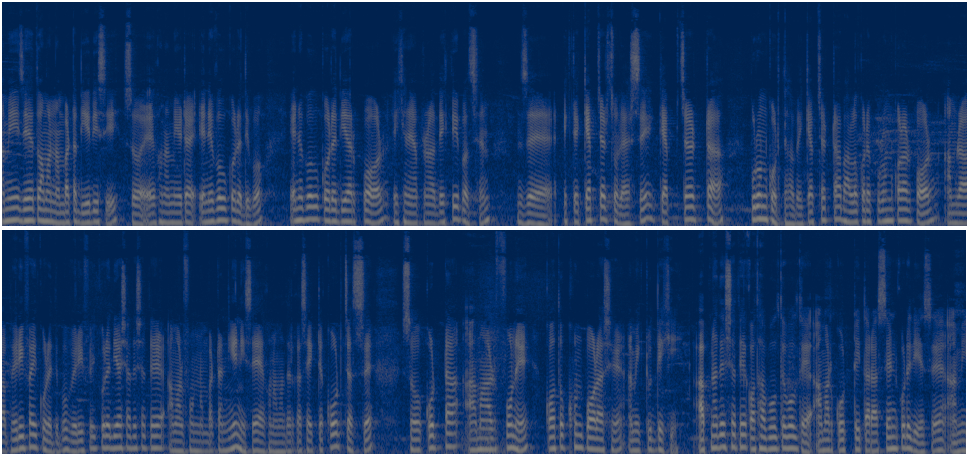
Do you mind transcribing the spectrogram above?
আমি যেহেতু আমার নাম্বারটা দিয়ে দিছি সো এখন আমি এটা এনেবল করে দিব। এনেবল করে দেওয়ার পর এখানে আপনারা দেখতেই পাচ্ছেন যে একটা ক্যাপচার চলে আসছে। ক্যাপচারটা পূরণ করতে হবে। ক্যাপচারটা ভালো করে পূরণ করার পর আমরা ভেরিফাই করে দেব। ভেরিফাই করে দেওয়ার সাথে সাথে আমার ফোন নাম্বারটা নিয়ে নিছে। এখন আমাদের কাছে একটা কোড চাচ্ছে। সো কোডটা আমার ফোনে কতক্ষণ পর আসে আমি একটু দেখি। আপনাদের সাথে কথা বলতে বলতে আমার কোডটি তারা সেন্ড করে দিয়েছে। আমি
